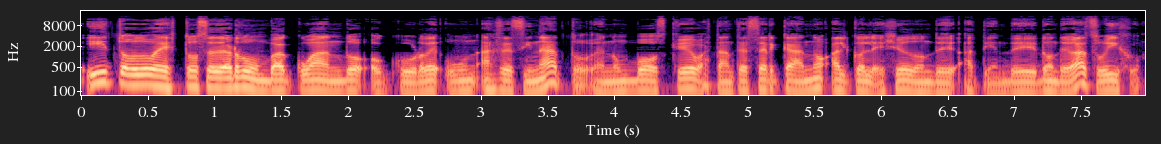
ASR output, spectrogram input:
y todo esto se derrumba cuando ocurre un asesinato en un bosque bastante cercano al colegio donde atiende, donde va su hijo.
